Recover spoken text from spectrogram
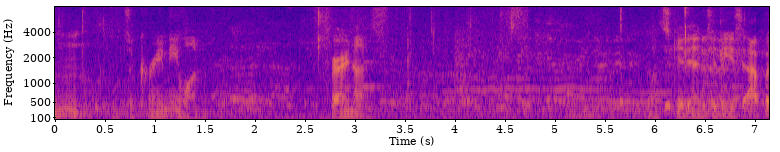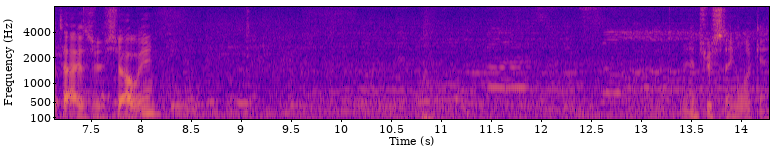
Mmm, it's a creamy one. Very nice. Let's get into these appetizers, shall we? Interesting looking.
